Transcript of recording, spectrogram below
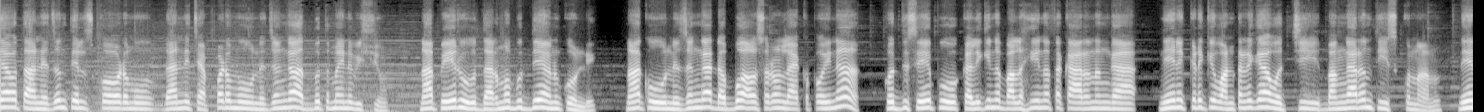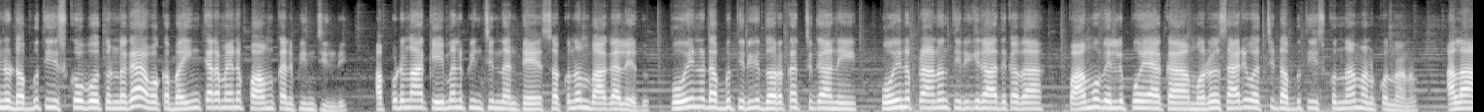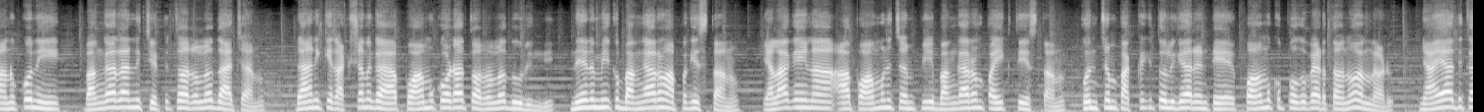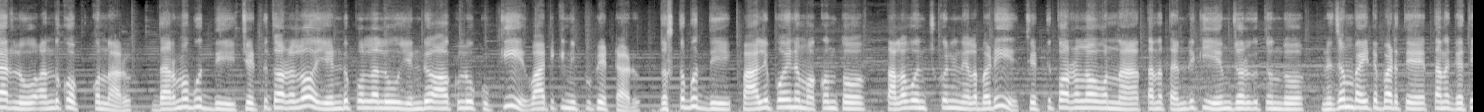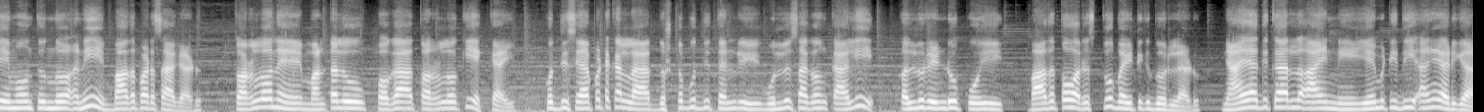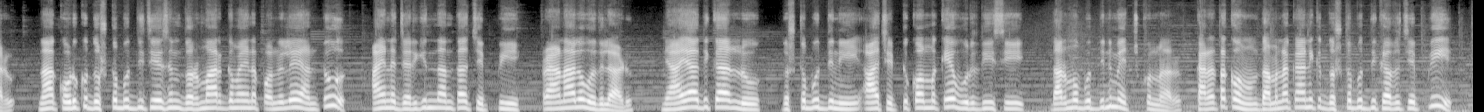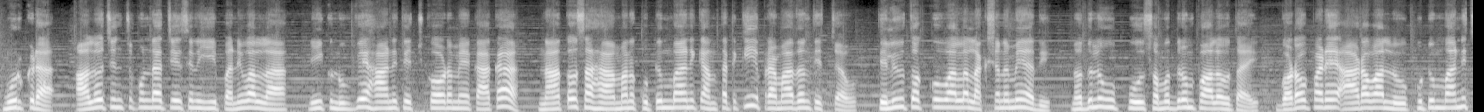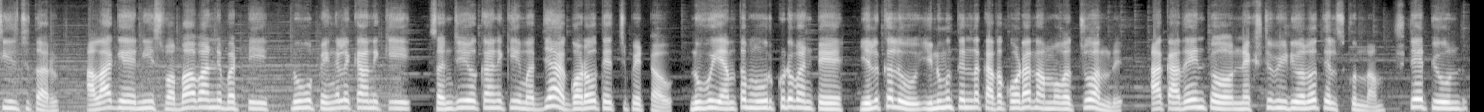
దేవత నిజం తెలుసుకోవడము దాన్ని చెప్పడము నిజంగా అద్భుతమైన విషయం. నా పేరు ధర్మబుద్ధే అనుకోండి. నాకు నిజంగా డబ్బు అవసరం లేకపోయినా కొద్దిసేపు కలిగిన బలహీనత కారణంగా నేను ఇక్కడికి ఒంటరిగా వచ్చి బంగారం తీసుకున్నాను. నేను డబ్బు తీసుకోబోతుండగా ఒక భయంకరమైన పాము కనిపించింది. అప్పుడు నాకేమనిపించిందంటే శకునం బాగాలేదు. పోయిన డబ్బు తిరిగి దొరకచ్చు గాని పోయిన ప్రాణం తిరిగి రాదు కదా. పాము వెళ్ళిపోయాక మరోసారి వచ్చి డబ్బు తీసుకుందాం అనుకున్నాను. అలా అనుకొని బంగారాన్ని చెట్టు త్వరలో దాచాను. దానికి రక్షణగా పాము కూడా త్వరలో దూరింది. నేను మీకు బంగారం అప్పగిస్తాను. ఎలాగైనా ఆ పామును చంపి బంగారం పైకి తీస్తాను. కొంచెం పక్కకి తొలిగారంటే పాముకు పొగ పెడతాను అన్నాడు. న్యాయాధికారులు అందుకు ఒప్పుకున్నారు. ధర్మబుద్ధి చెట్టు త్వరలో ఎండు పుల్లలు ఎండు ఆకులు కుక్కి వాటికి నిప్పు పెట్టాడు. దుష్టబుద్ధి పాలిపోయిన ముఖంతో తల వంచుకొని నిలబడి చెట్టు త్వరలో ఉన్న తన తండ్రికి ఏం జరుగుతుందో నిజం బయటపడితే తన గతి ఏమవుతుందో అని బాధపడసాగాడు. త్వరలోనే మంటలు పొగ త్వరలోకి ఎక్కాయి. కొద్దిసేపటికల్లా దుష్టబుద్ధి తండ్రి ఒళ్ళు సగం కాలి కళ్ళు రెండూ పోయి బాధతో అరుస్తూ బయటికి దొరిలాడు. న్యాయాధికారులు ఆయన్ని ఏమిటిది అని అడిగారు. నా కొడుకు దుష్టబుద్ధి చేసిన దుర్మార్గమైన పనులే అంటూ ఆయన జరిగిందంతా చెప్పి ప్రాణాలు వదిలాడు. న్యాయాధికారులు దుష్టబుద్ధిని ఆ చెట్టు కొమ్మకే ఉరిదీసి ధర్మబుద్ధిని మెచ్చుకున్నారు. కరటకం దమనకానికి దుష్టబుద్ధి కథ చెప్పి మూర్ఖుడా ఆలోచించకుండా చేసిన ఈ పని వల్ల నీకు నువ్వే హాని తెచ్చుకోవడమే కాక నాతో సహా మన కుటుంబానికి అంతటికీ ప్రమాదం తెచ్చావు. తెలివి తక్కువ వాళ్ళ లక్షణమే అది. నదులు ఉప్పు సముద్రం పాలవుతాయి. గొడవ పడే ఆడవాళ్ళు కుటుంబాన్ని చీల్చుతారు. అలాగే నీ స్వభావాన్ని బట్టి నువ్వు పింగళికానికి సంజీవకానికి మధ్య గొడవ తెచ్చిపెట్టావు. నువ్వు ఎంత మూర్ఖుడు అంటే ఎలుకలు ఇనుము తిన్న కథ కూడా నమ్మవచ్చు అంది. ఆ కథ ఏంటో నెక్స్ట్ వీడియోలో తెలుసుకుందాం. Stay tuned.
